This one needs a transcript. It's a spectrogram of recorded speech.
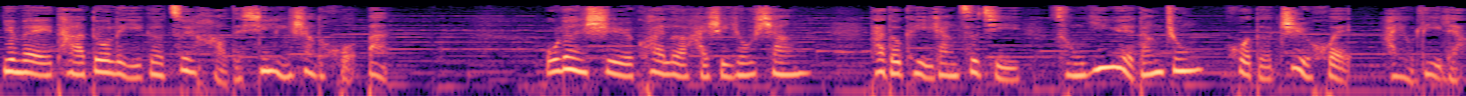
因为他多了一个最好的心灵上的伙伴。无论是快乐还是忧伤，他都可以让自己从音乐当中获得智慧还有力量。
